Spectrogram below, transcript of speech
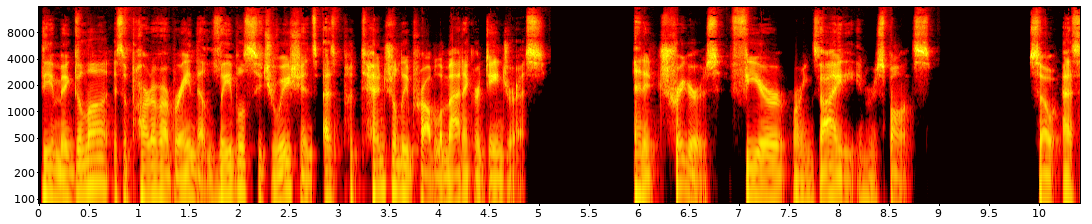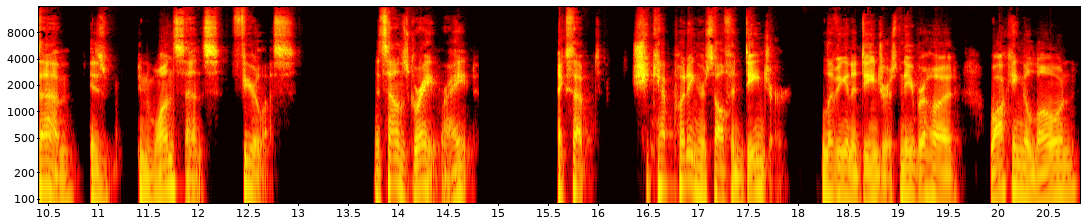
The amygdala is a part of our brain that labels situations as potentially problematic or dangerous, and it triggers fear or anxiety in response. So, SM is, in one sense, fearless. It sounds great, right? Except she kept putting herself in danger, living in a dangerous neighborhood, walking alone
